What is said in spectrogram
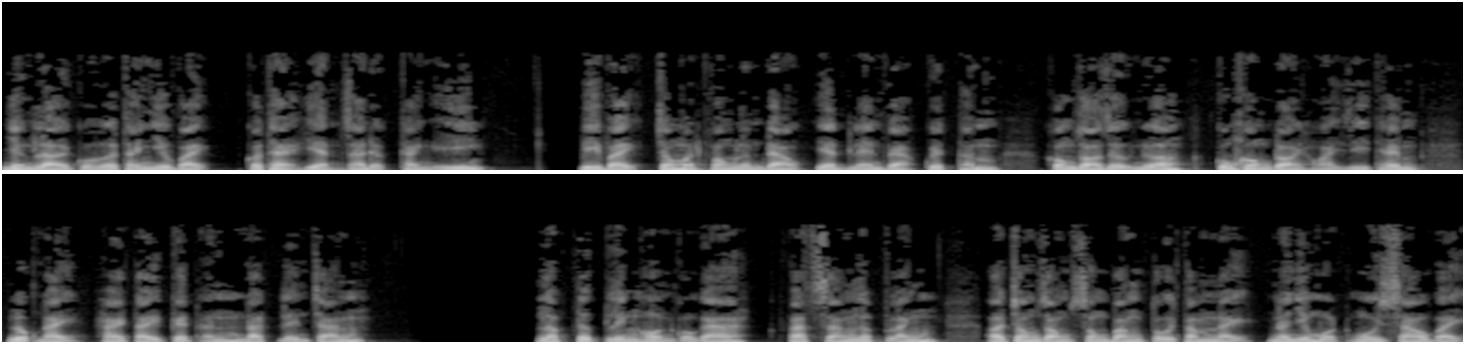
nhưng lời của hứa thanh như vậy có thể hiện ra được thành ý. Vì vậy, trong mắt Vong lâm đảo hiện lên vẻ quyết tâm, không do dự nữa, cũng không đòi hỏi gì thêm. Lúc này, hai tay kết ấn đặt lên chán. Lập tức linh hồn của gã phát sáng lấp lánh, ở trong dòng sông băng tối tăm này nó như một ngôi sao vậy.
